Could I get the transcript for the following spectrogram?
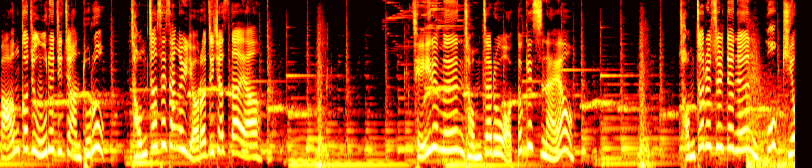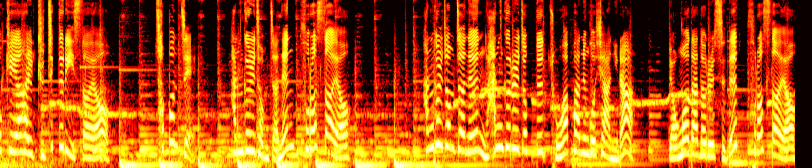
마음까지 우울해지지 않도록 점자 세상을 열어주셨어요. 제 이름은 점자로 어떻게 쓰나요? 점자를 쓸 때는 꼭 기억해야 할 규칙들이 있어요. 첫 번째, 한글 점자는 풀었어요. 한글 점자는 한글을 적듯 조합하는 것이 아니라 영어 단어를 쓰듯 풀었어요.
